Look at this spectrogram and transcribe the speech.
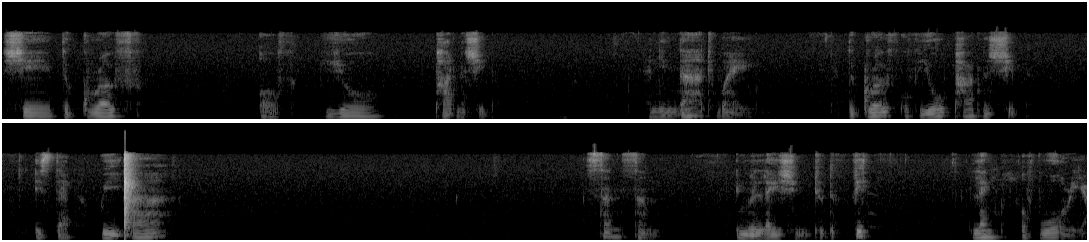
share the growth of your partnership. And in that way, the growth of your partnership is that we are Sun Sun in relation to the fifth length of warrior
